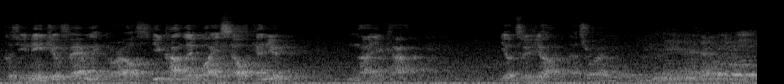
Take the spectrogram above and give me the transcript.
Because you need your family, or else you can't live by yourself, can you? No, you can't. You're too young. That's right.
